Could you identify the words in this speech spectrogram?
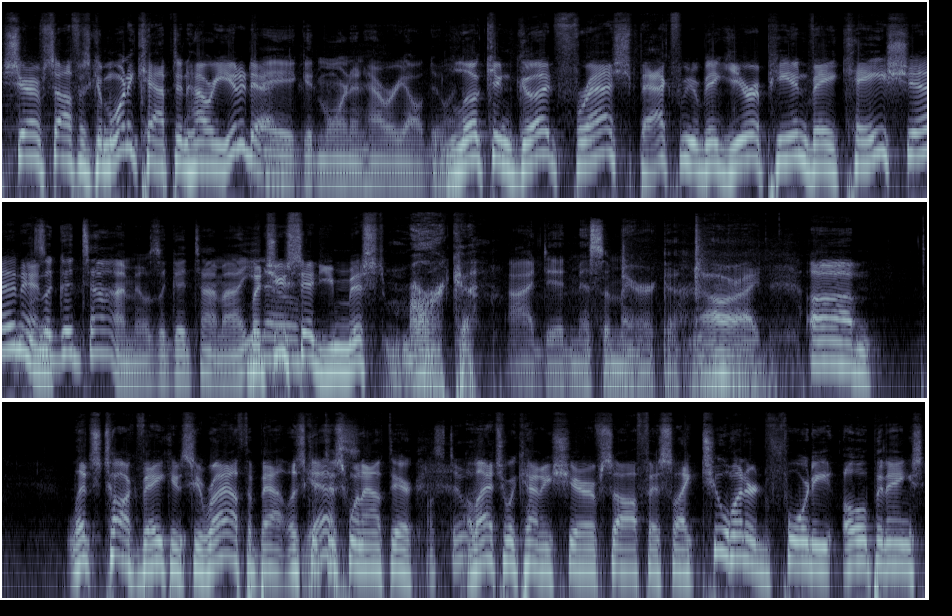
Sheriff's Office. Good morning, Captain. How are you today? Hey, good morning. How are y'all doing? Looking good, fresh, back from your big European vacation. it was a good time. It was a good time. I, but you said you missed America. I did miss America. All right. Um, let's talk vacancy right off the bat. Let's get Yes. this one out there. Let's do it. Alachua County Sheriff's Office, like 240 openings.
